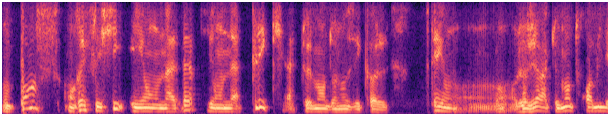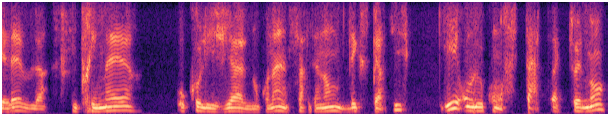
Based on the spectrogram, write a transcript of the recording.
on pense, on réfléchit et on adapte et on applique actuellement dans nos écoles. Écoutez, on, je gère actuellement 3000 élèves là, du primaire au collégial. Donc on a un certain nombre d'expertises et on le constate actuellement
